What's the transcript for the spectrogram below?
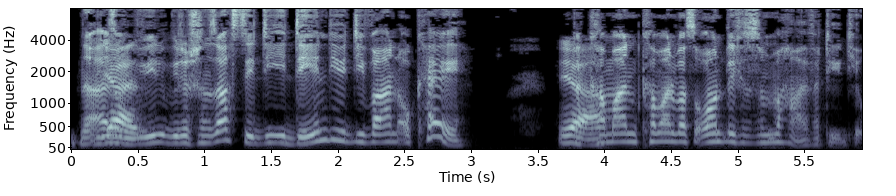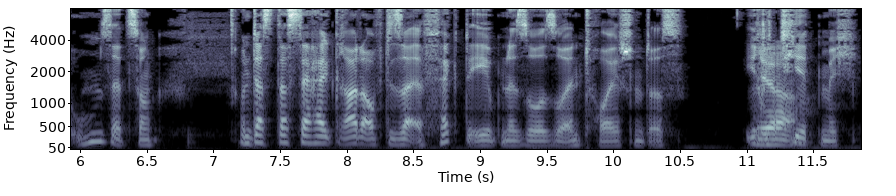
Na, also ja. wie, wie du schon sagst, die, die Ideen, die, die waren okay. Ja. Da kann man, kann man was ordentliches machen. Einfach die, die Umsetzung. Und dass, dass der halt gerade auf dieser Effektebene so, so enttäuschend ist. Irritiert ja. mich.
